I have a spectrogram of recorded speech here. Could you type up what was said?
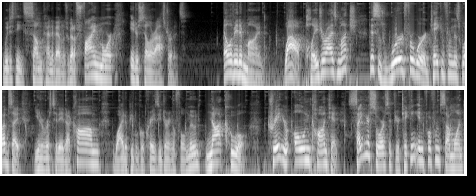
We just need some kind of evidence. We've got to find more interstellar asteroids. Elevated mind. Wow, plagiarize much? This is word for word taken from this website, universetoday.com. Why do people go crazy during a full moon? Not cool. Create your own content. Cite your source if you're taking info from someone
